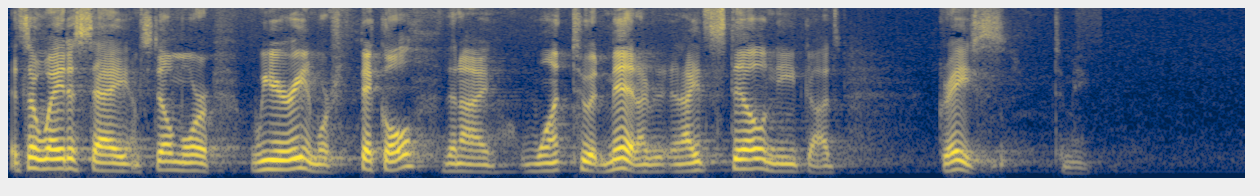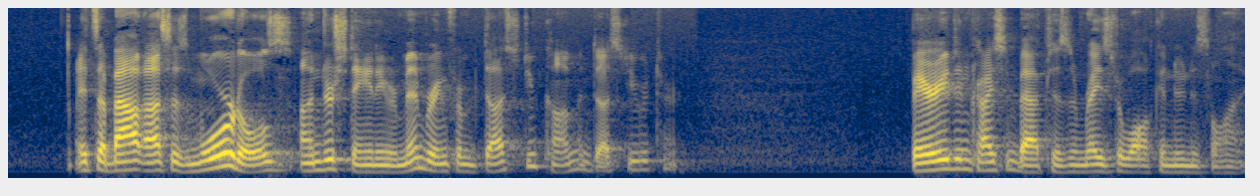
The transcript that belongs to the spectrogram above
It's a way to say, I'm still more weary and more fickle than I want to admit, and I still need God's grace to me. It's about us as mortals understanding, remembering from dust you come and dust you return. Buried in Christ in baptism, raised to walk in newness of life.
